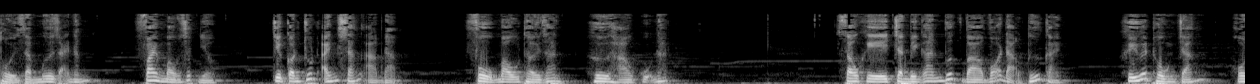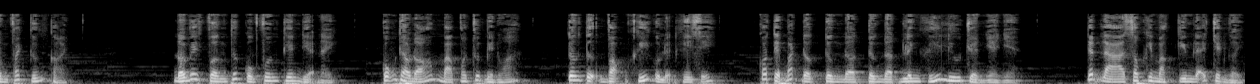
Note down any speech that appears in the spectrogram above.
thổi dầm mưa dãi nắng Phai màu rất nhiều Chỉ còn chút ánh sáng ảm đạm Phủ màu thời gian, hư hào cụ nát. Sau khi Trần Bình An bước vào võ đạo tứ cảnh Khí huyết hùng trắng Hồn phách cứng cỏi Đối với phương thức của phương thiên địa này, Cũng theo đó mà có chút biến hóa. Tương tự vọng khí của luyện khí sĩ, Có thể bắt được từng đợt từng đợt linh khí lưu truyền nhẹ nhẹ. Nhất là sau khi mặc kim lễ trên người,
